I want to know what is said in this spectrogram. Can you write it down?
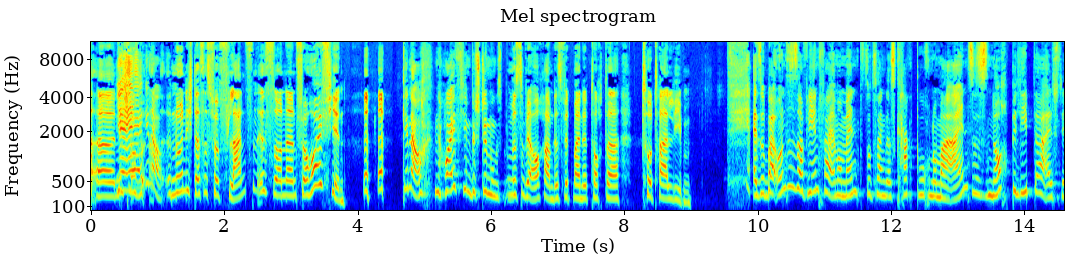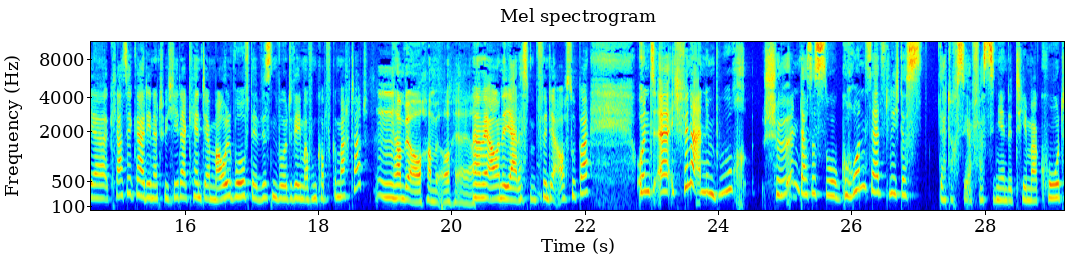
Äh, Ja, ja, nur, genau. äh, nur nicht, dass es für Pflanzen ist, sondern für Häufchen. Genau, ein Häufchen Bestimmungsbuch. Müssen wir auch haben. Das wird meine Tochter total lieben. Also bei uns ist es auf jeden Fall im Moment sozusagen das Kackbuch Nummer eins. Es ist noch beliebter als der Klassiker, den natürlich jeder kennt, der Maulwurf, der wissen wollte, wer ihm auf den Kopf gemacht hat. Hm, haben wir auch, haben wir auch, ja, ja. Haben wir auch eine, ja, das finde ich auch super. Und äh, ich finde an dem Buch schön, dass es so grundsätzlich das der doch sehr faszinierende Thema Code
